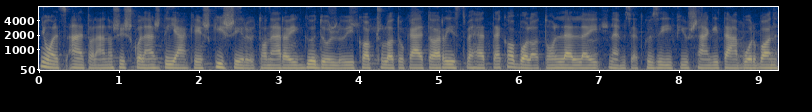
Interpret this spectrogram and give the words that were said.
Nyolc általános iskolás diák és kísérő tanárai gödöllői kapcsolatok által részt vehettek a Balaton-Lellei Nemzetközi Ifjúsági Táborban.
